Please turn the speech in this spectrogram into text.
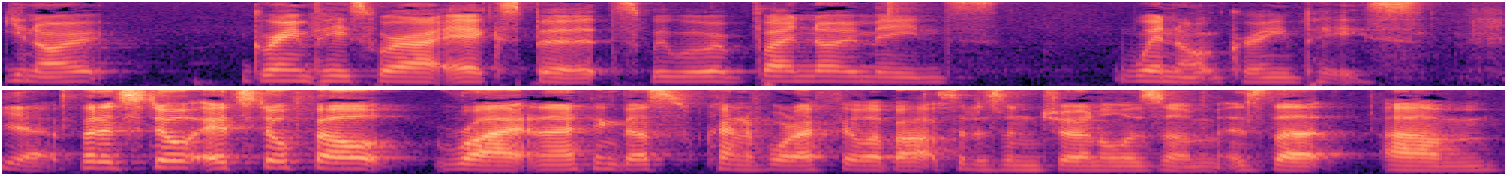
you know Greenpeace were our experts. We were by no means we're not Greenpeace. Yeah, but it still it still felt right, and I think that's kind of what I feel about citizen journalism is that um,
